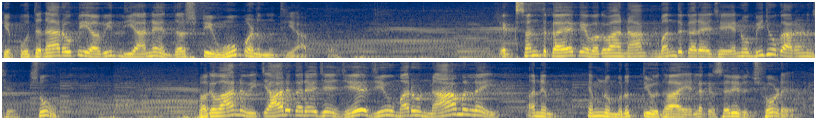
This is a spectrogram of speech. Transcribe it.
કે પૂતનારૂપી અવિદ્યાને દ્રષ્ટિ હું પણ નથી આપતો. એક સંત કહે કે ભગવાન આંખ બંધ કરે છે, એનું બીજું કારણ છે, શું? ભગવાન વિચાર કરે છે, જે જીવ મારું નામ લઈ અને એમનું મૃત્યુ થાય એટલે કે શરીર છોડે.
